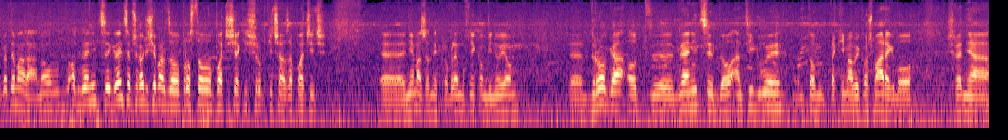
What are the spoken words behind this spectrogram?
Gwatemala, no od granicy, granicę przechodzi się bardzo prosto, płaci się jakieś śrubki, trzeba zapłacić, e, nie ma żadnych problemów, nie kombinują. E, droga od e, granicy do Antigły to taki mały koszmarek, bo średnia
